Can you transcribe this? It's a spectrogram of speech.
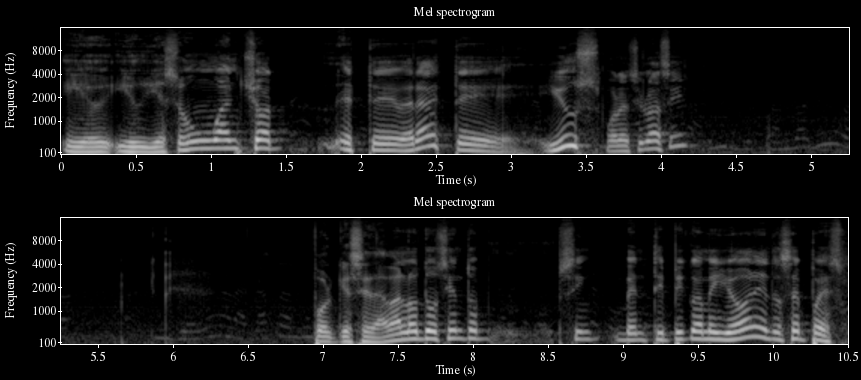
Y, eso es un one shot, este, ¿verdad? Este, use, por decirlo así. Porque se daban los 220 y pico de millones, entonces pues,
